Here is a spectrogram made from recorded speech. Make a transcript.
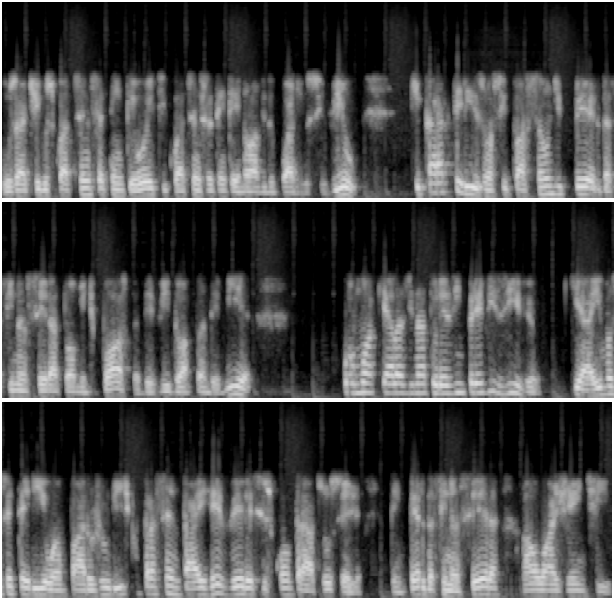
os artigos 478 e 479 do Código Civil, que caracterizam a situação de perda financeira atualmente posta devido à pandemia como aquelas de natureza imprevisível, que aí você teria o amparo jurídico para sentar e rever esses contratos, ou seja, tem perda financeira, há um agente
